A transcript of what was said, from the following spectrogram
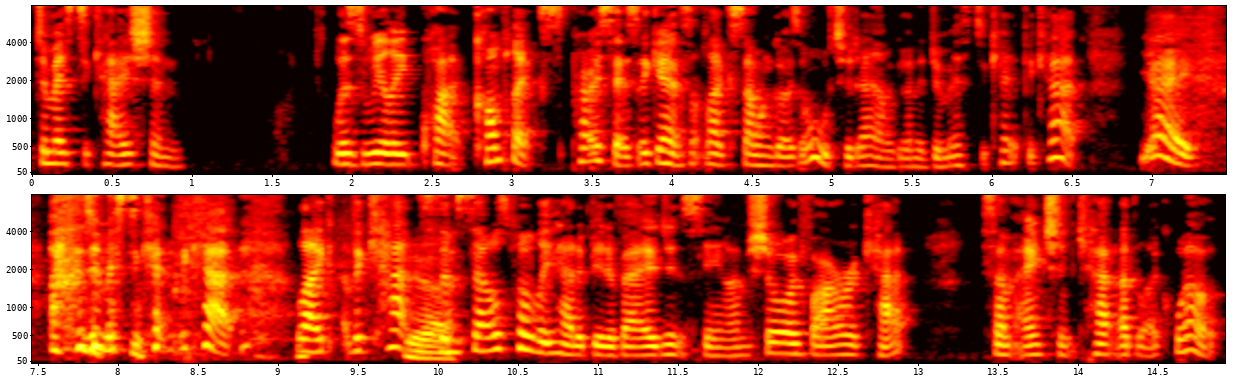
domestication was really quite complex process. Again, it's not like someone goes, "Oh, today I'm going to domesticate the cat." Yay, domesticate the cat! Like the cats Yeah. themselves probably had a bit of agency. I'm sure if I were a cat, some ancient cat, I'd be like, "Well,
